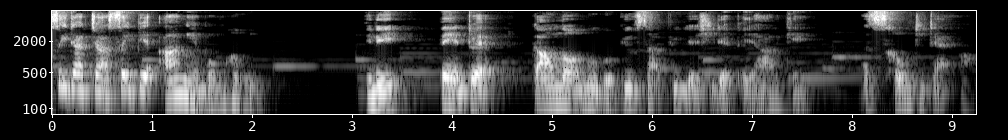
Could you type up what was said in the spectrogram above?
စိတ်ဓာတ်ကြစိတ်ပြအားငယ်ဖို့မဟုတ်ဘူးဒီနေ့သင်အတွက်ကောင်းသောအမှုကိုပြုစပြုရရှိတဲ့ဘုရားခင်အဆုံးထိတိုင်အောင်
